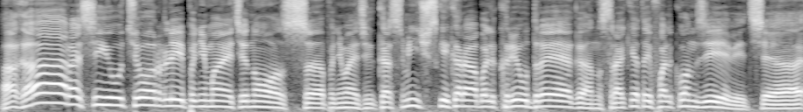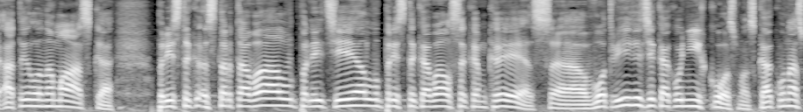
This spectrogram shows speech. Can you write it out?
Ага, Россию утерли, понимаете, нос, понимаете, космический корабль Крю Дрэгон с ракетой Фалькон 9 э, от Илона Маска пристык... стартовал, полетел, пристыковался к МКС. Э, вот видите, как у них космос, как у нас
